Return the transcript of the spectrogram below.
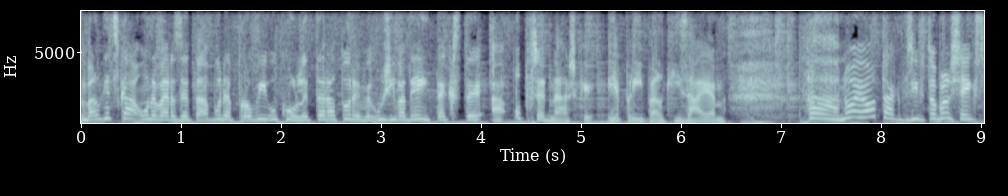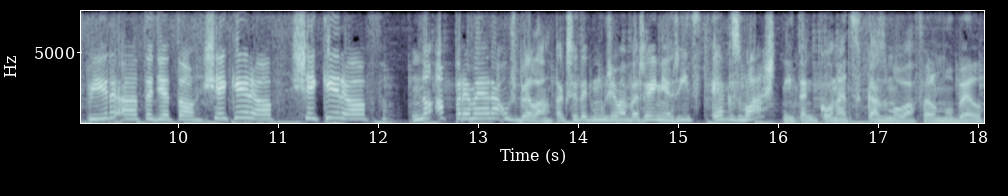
Belgická univerzita bude pro výuku literatury využívat její texty a o přednášky je prý velký zájem. Ah, no jo, tak dřív to byl Shakespeare a teď je to Shake it off, shake it off. No a premiéra už byla, tak si teď můžeme veřejně říct, jak zvláštní ten konec Kazmova filmu byl.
